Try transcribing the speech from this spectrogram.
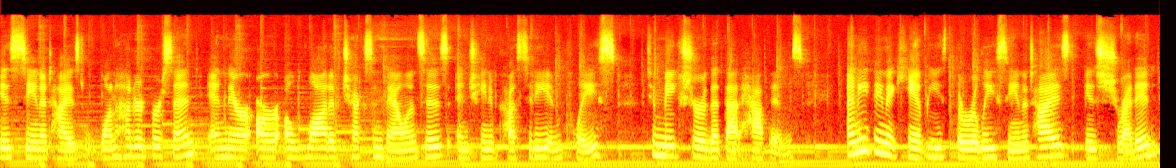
is sanitized 100%, and there are a lot of checks and balances and chain of custody in place to make sure that that happens. Anything that can't be thoroughly sanitized is shredded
